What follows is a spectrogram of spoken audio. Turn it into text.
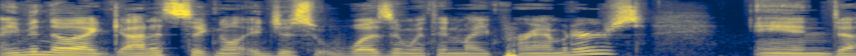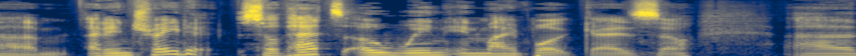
even though I got a signal, it just wasn't within my parameters and um, I didn't trade it. So that's a win in my book, guys. So uh,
